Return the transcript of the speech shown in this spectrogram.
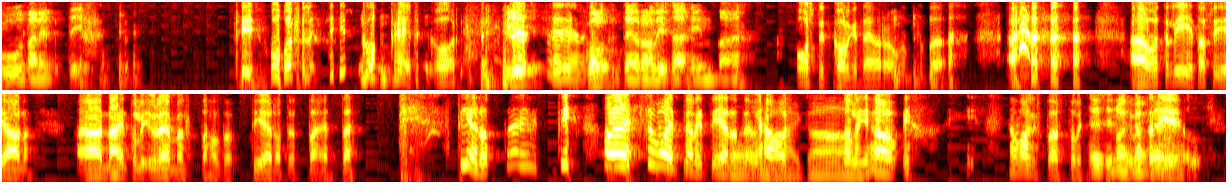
Huutanettiin. Niin, huutelettiin kopeet koodi. Vi- 30 euroa lisää hintaa. Postit 30 euroa, mutta tota... Ää, mutta niin, tosiaan, ää, näin tuli ylemmältä taholta tiedotetta, että tiedot, ei, ai, se voittaja oli tiedote, Oh ihan, my oikein, god. se oli ihan, ihan vankista taas tuli. Hei, siinä on hyvä Että niin. perustelut.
